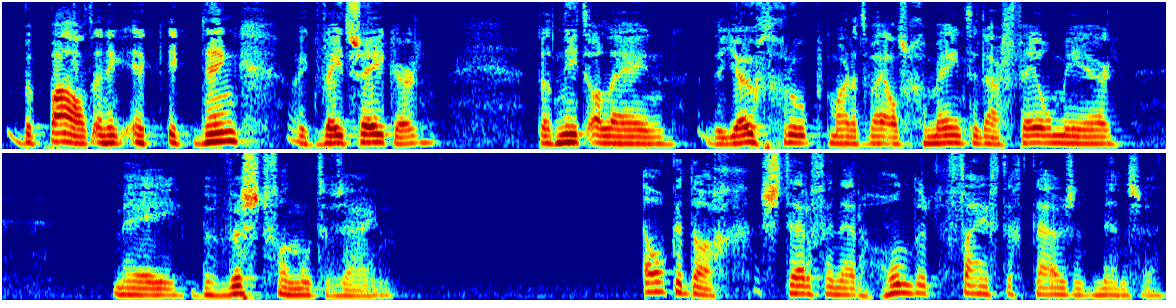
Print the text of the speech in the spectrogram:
bepaald. En ik, ik, ik denk, ik weet zeker, dat niet alleen de jeugdgroep, maar dat wij als gemeente daar veel meer mee bewust van moeten zijn. Elke dag sterven er 150.000 mensen.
